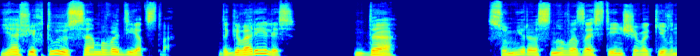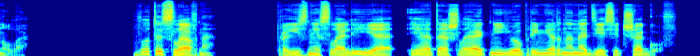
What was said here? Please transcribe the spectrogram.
Я фехтую с самого детства. Договорились? Да. Сумира снова застенчиво кивнула. Вот и славно, произнесла Лия и отошла от нее примерно на десять шагов.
